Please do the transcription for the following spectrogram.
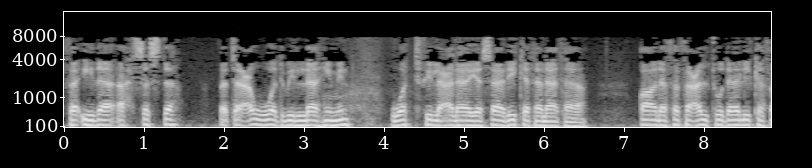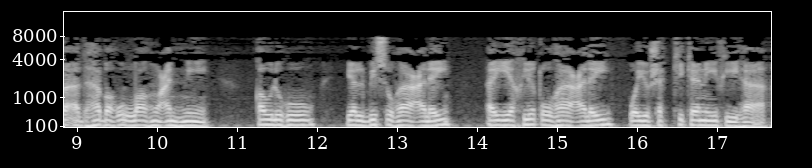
فإذا أحسسته فتعوذ بالله منه واتفل على يسارك ثلاثا. قال ففعلت ذلك فأذهبه الله عني. قوله يلبسها علي أي يخلطها علي ويشككني فيها.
